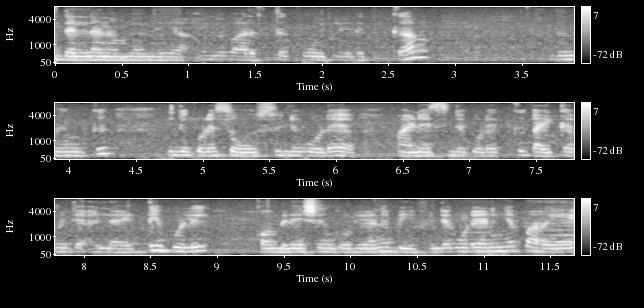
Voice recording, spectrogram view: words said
ഇതെല്ലാം നമ്മൾ എന്ത് ചെയ്യുക ഒന്ന് വറുത്ത് കോരിയെടുക്കുക. ഇത് നിങ്ങൾക്ക് ഇതിന്റെ കൂടെ സോസിന്റെ കൂടെ മയണൈസിന്റെ കൂടെ ഒക്കെ കഴിക്കാൻ പറ്റിയ നല്ല അടിപൊളി കോമ്പിനേഷൻ കൂടിയാണ് ബീഫിന്റെ കൂടെയാണെങ്കിൽ പറയേ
